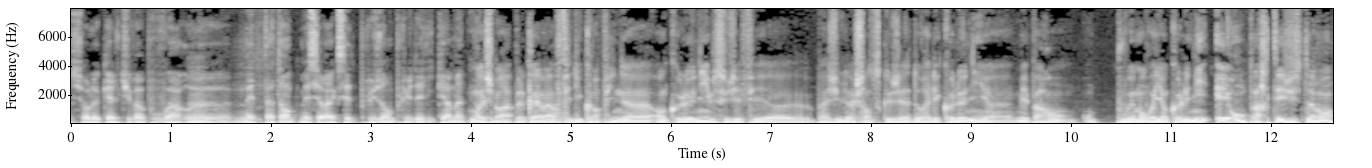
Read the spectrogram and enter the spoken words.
sur lequel tu vas pouvoir euh, mettre ta tente. Mais c'est vrai que c'est de plus en plus délicat maintenant. Moi, je me rappelle quand même avoir fait du camping euh, en colonie parce que j'ai fait, euh, bah, j'ai eu la chance que j'ai adoré les colonies. euh, mes parents ont pouvez m'envoyer en colonie. Et on partait justement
